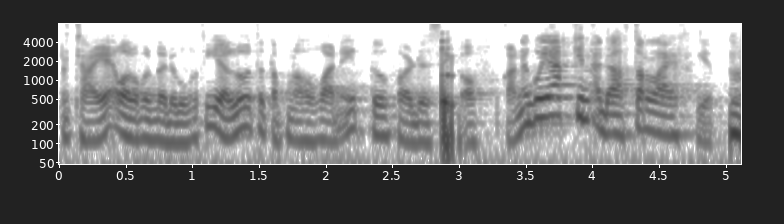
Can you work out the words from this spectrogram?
percaya walaupun gak ada bukti ya lo tetap melakukan itu for the sake of karena gue yakin ada afterlife gitu.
